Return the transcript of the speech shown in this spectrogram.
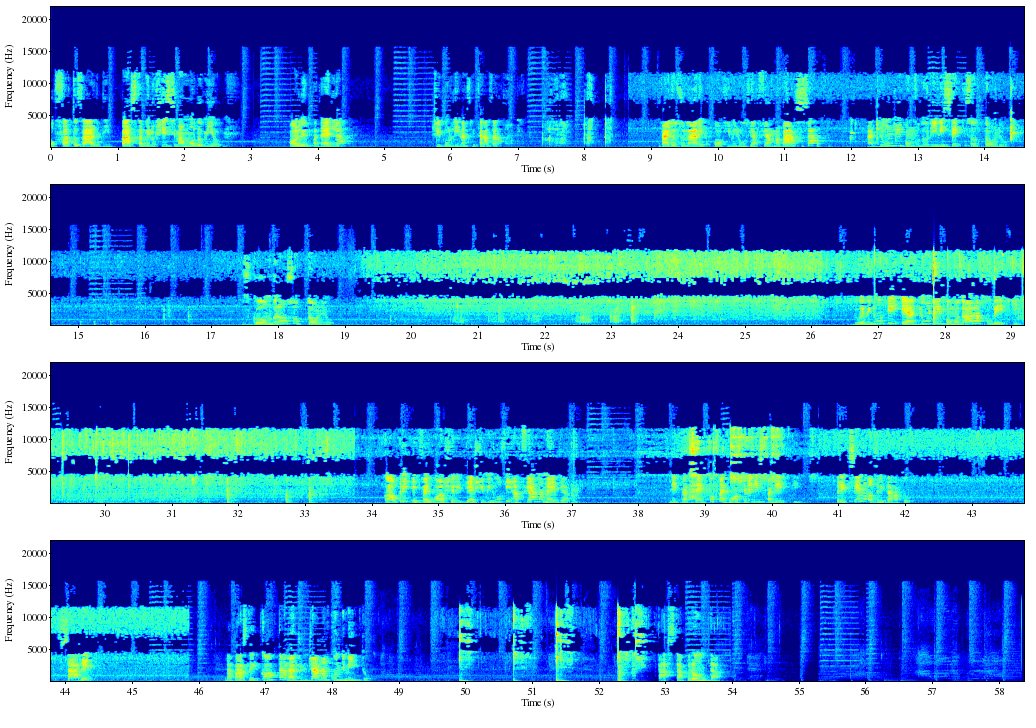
Ho fatto tardi, pasta velocissima a modo mio. Olio in padella, cipollina fritata, fai rosolare pochi minuti a fiamma bassa, aggiungi i pomodorini secchi sott'olio. Sgombro sott'olio. Due minuti e aggiungi pomodoro a cubetti. Copri e fai cuocere 10 minuti a fiamma media. Nel frattempo fai cuocere gli spaghetti. Prezzemolo tritato. Sale. La pasta è cotta, la aggiungiamo al condimento. Pasta pronta!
